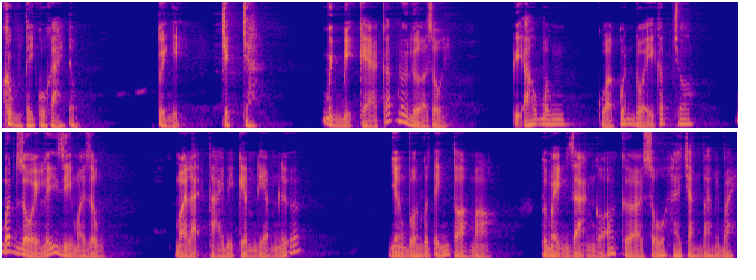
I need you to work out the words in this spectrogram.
không thấy cô gái đâu. Tôi nghĩ chết cha mình bị kẻ cắp nó lừa rồi cái áo bông của quân đội cấp cho, bất rồi lấy gì mà dùng, mà lại phải bị kiểm điểm nữa. Nhưng vốn có tính tò mò, tôi mạnh dạn gõ cửa số 237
